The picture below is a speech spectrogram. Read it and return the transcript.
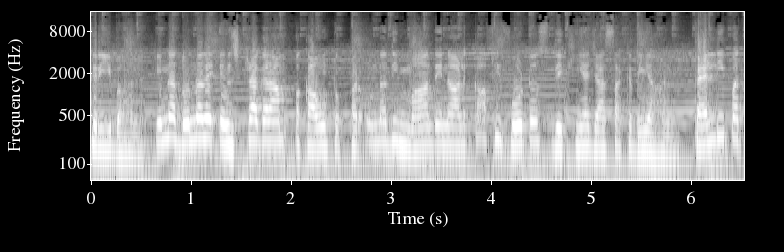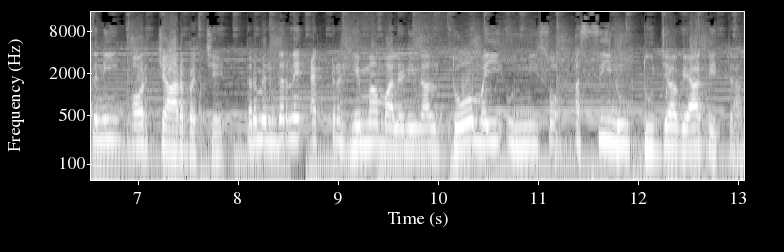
ਕਰੀਬ ਹਨ। ਇਹਨਾਂ ਦੋਨਾਂ ਦੇ ਇੰਸਟਾਗ੍ਰam ਅਕਾਊਂਟ ਉੱਪਰ ਉਹਨਾਂ ਦੀ ਮਾਂ ਦੇ ਨਾਲ ਕਾਫੀ ਫੋਟੋਜ਼ ਦੇਖੀਆਂ ਜਾ ਸਕਦੀਆਂ ਹਨ। ਪਹਿਲੀ ਪਤਨੀ ਔਰ ਚਾਰ ਬੱਚੇ ਧਰਮਿੰਦਰ ਨੇ ਐਕਟਰ ਹੇਮਾ ਮਾਲਿਨੀ ਨਾਲ 2 ਮਈ 1980 ਨੂੰ ਦੂਜਾ ਵਿਆਹ ਕੀਤਾ।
